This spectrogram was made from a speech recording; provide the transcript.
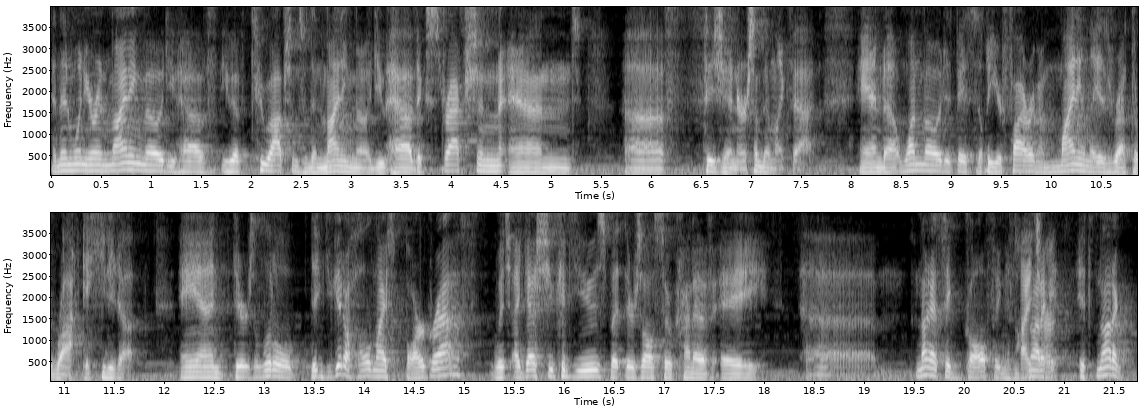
And then when you're in mining mode, you have you have two options within mining mode. You have extraction and uh, fission or something like that. And uh, one mode is basically you're firing a mining laser at the rock to heat it up and there's a little you get a whole nice bar graph which i guess you could use but there's also kind of a um, am not going to say golfing it's not a, it's not a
